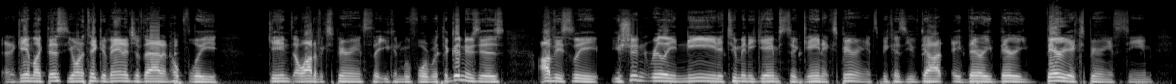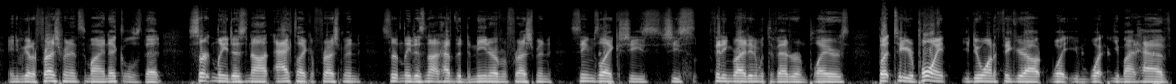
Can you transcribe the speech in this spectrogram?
in a game like this, you want to take advantage of that and hopefully gain a lot of experience that you can move forward with. The good news is obviously you shouldn't really need too many games to gain experience because you've got a very, very, very experienced team, and you've got a freshman in S'Mya Nichols that certainly does not act like a freshman, certainly does not have the demeanor of a freshman. Seems like she's she's fitting right in with the veteran players. But to your point, you do want to figure out what you what you might have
